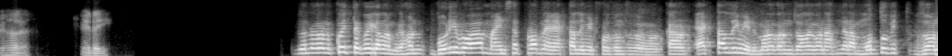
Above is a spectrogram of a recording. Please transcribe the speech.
হ্যাঁ এটাই। জনগণ কইতে কই গেলাম এখন গরিব হওয়া মাইন্ডসেট প্রবলেম একটা লিমিট পর্যন্ত জনগণ। কারণ একটা লিমিট মনে করেন জনগণ আপনারা মধ্যবিত্ত জন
